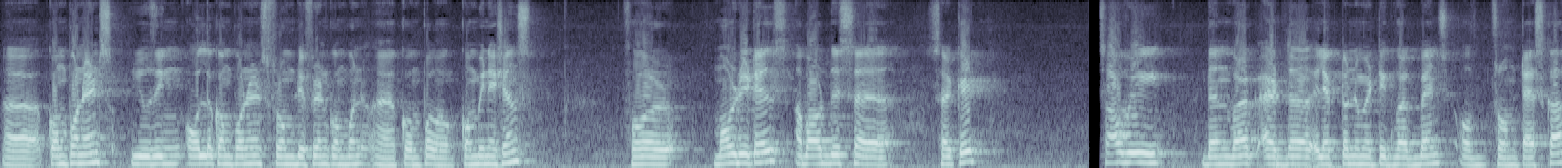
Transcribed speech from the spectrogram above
uh, components using all the components from different uh, compo combinations for more details about this uh, circuit how we done work at the electropneumatic workbench of from Tesca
